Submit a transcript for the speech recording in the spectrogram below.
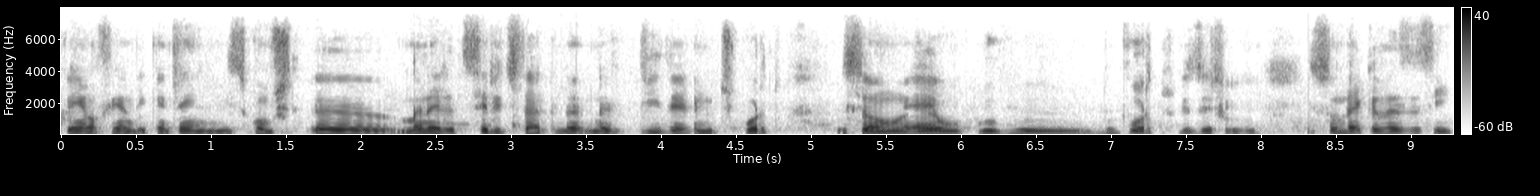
quem ofende e quem tem isso como uh, maneira de ser e de estar na, vida e no desporto são, é o clube do Porto. Quer dizer, são décadas assim,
